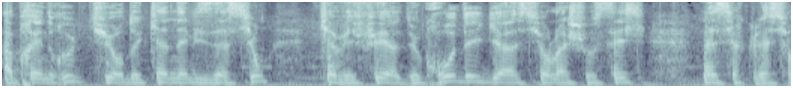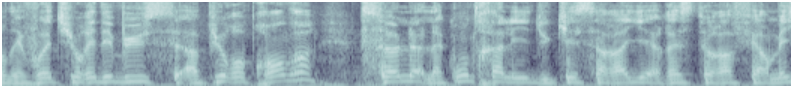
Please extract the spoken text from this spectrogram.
après une rupture de canalisation qui avait fait de gros dégâts sur la chaussée. La circulation des voitures et des bus a pu reprendre. Seule la contre-allée du quai Sarail restera fermée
